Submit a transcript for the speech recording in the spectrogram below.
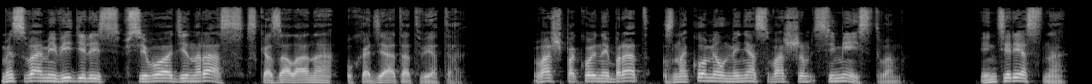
«Мы с вами виделись всего один раз», – сказала она, уходя от ответа. Ваш покойный брат знакомил меня с вашим семейством. Интересно,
